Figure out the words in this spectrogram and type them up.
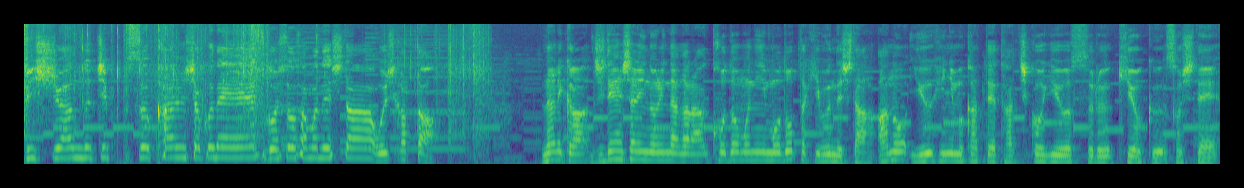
フィッシュチップス完食です。ごちそうさまでした。美味しかった。何か自転車に乗りながら子供に戻った気分でした。あの夕日に向かって立ちこぎをする記憶、そして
